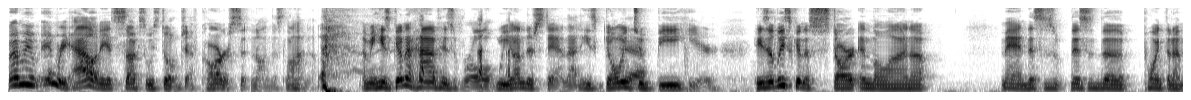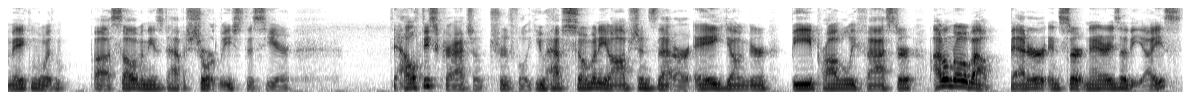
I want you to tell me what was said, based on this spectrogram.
I mean, in reality, it sucks we still have Jeff Carter sitting on this lineup. I mean, he's going to have his role. We understand that he's going yeah. to be here. He's at least going to start in the lineup. Man, this is this is the point that I'm making with uh, Sullivan needs to have a short leash this year. The healthy scratch and truthfully. You have so many options that are a younger b probably faster. I don't know about better in certain areas of the ice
